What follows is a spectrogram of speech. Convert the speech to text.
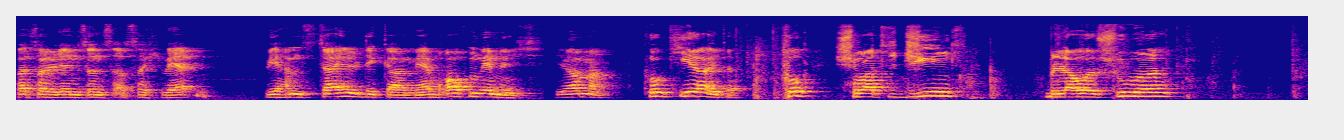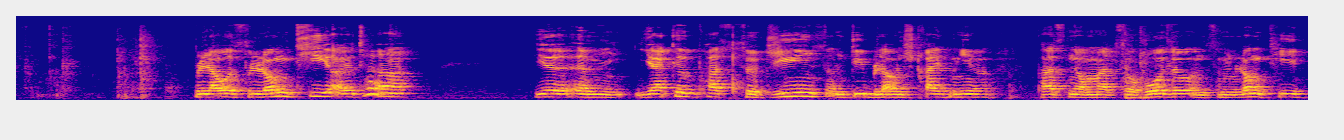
Was soll denn sonst aus euch werden? Wir haben Style, Dicker. Mehr brauchen wir nicht. Ja, Mann. Guck hier, Alter. Guck, schwarze Jeans, blaue Schuhe, blaues Long-Tee, Alter. Hier, ähm, Jacke passt zur Jeans und die blauen Streifen hier passen nochmal zur Hose und zum Long-Tee.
